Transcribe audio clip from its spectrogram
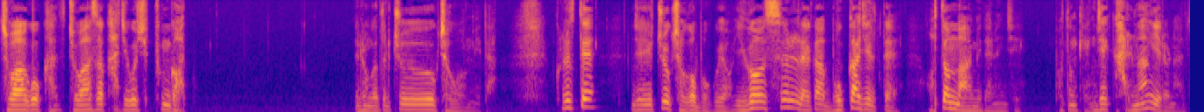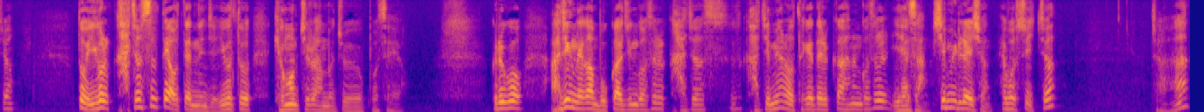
좋아하고 가- 좋아서 가지고 싶은 것 이런 것들을 쭉 적어봅니다. 그럴 때 이제 쭉 적어보고요. 이것을 내가 못 가질 때 어떤 마음이 되는지 보통 굉장히 갈망이 일어나죠. 또 이걸 가졌을 때 어땠는지 이것도 경험치로 한번 쭉 보세요. 그리고 아직 내가 못 가진 것을 가졌, 가지면 어떻게 될까 하는 것을 예상, 시뮬레이션 해볼 수 있죠? 자,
